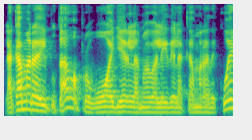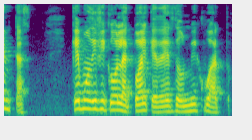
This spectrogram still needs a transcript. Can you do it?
La Cámara de Diputados aprobó ayer la nueva ley de la Cámara de Cuentas que modificó la actual que desde 2004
